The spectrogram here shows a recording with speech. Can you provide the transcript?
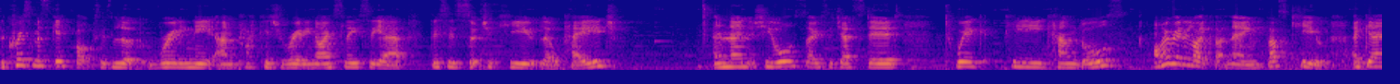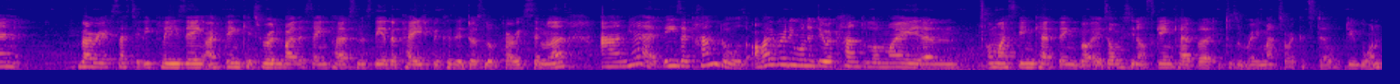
the Christmas gift boxes look really neat and packaged really nicely. So yeah, this is such a cute little page. And then she also suggested Twig Pea Candles. I really like that name, that's cute. Again, very aesthetically pleasing. I think it's run by the same person as the other page because it does look very similar. And yeah, these are candles. I really want to do a candle on my um, on my skincare thing, but it's obviously not skincare, but it doesn't really matter. I could still do one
